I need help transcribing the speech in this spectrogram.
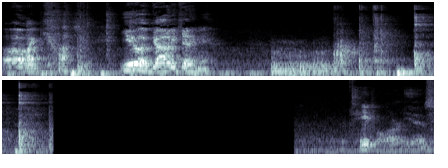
Go. Oh my gosh. You have got to be kidding me. The tape already is.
